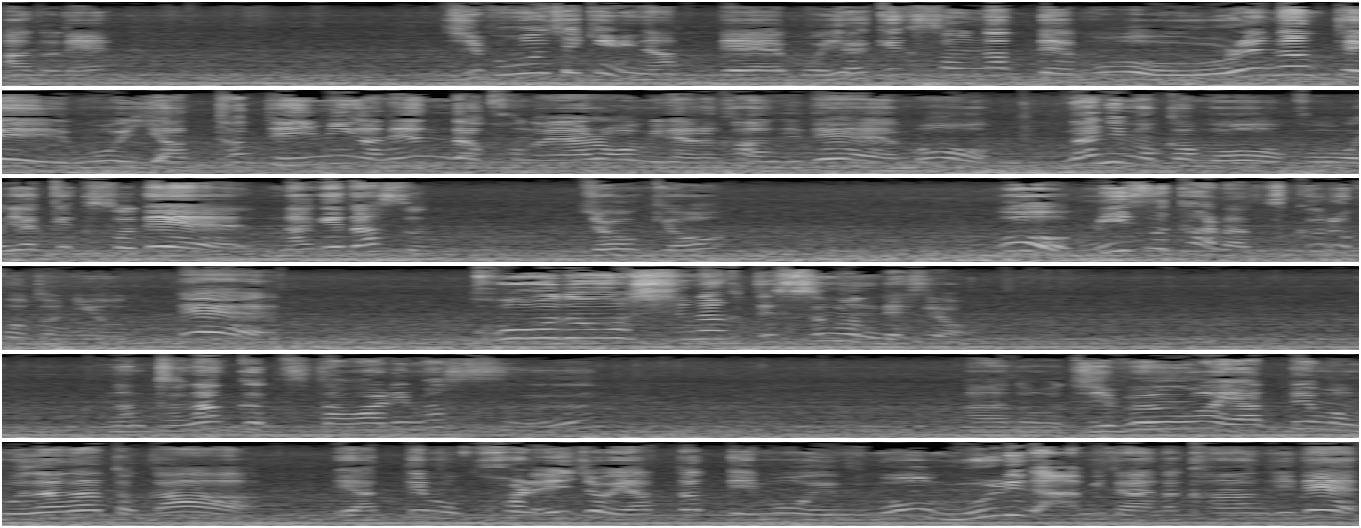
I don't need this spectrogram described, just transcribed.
あのね自暴自棄になってもうやけくそになってもう俺なんてもうやったって意味がねえんだこの野郎みたいな感じでもう何もかもこうやけくそで投げ出す状況を自ら作ることによって行動しなくて済むんですよ。なんとなく伝わります？あの自分はやっても無駄だとかやってもこれ以上やったってもうもう無理だみたいな感じで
